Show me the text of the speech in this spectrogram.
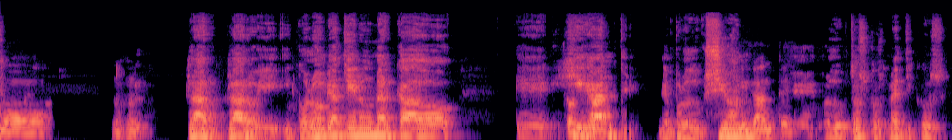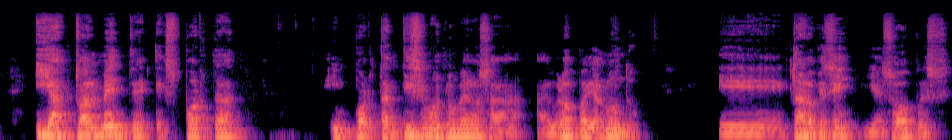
como... Claro, claro, y, Colombia tiene un mercado eh, gigante de producción de productos cosméticos y actualmente exporta importantísimos números a, Europa y al mundo. Eh, claro que sí, y eso pues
